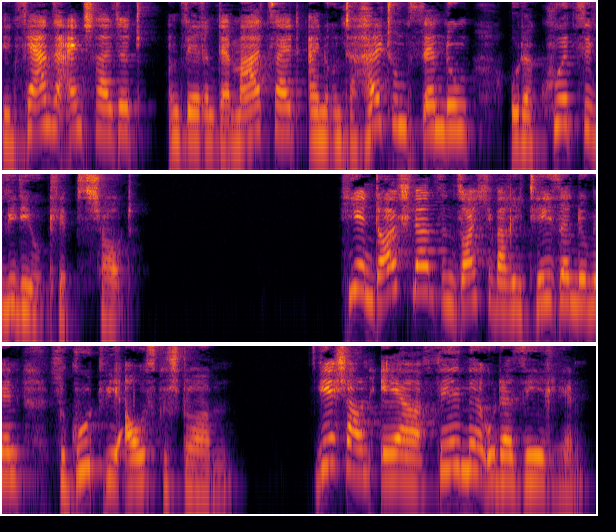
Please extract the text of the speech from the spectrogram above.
den Fernseher einschaltet und während der Mahlzeit eine Unterhaltungssendung oder kurze Videoclips schaut. Hier in Deutschland sind solche Varieté-Sendungen so gut wie ausgestorben. Wir schauen eher Filme oder Serien.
